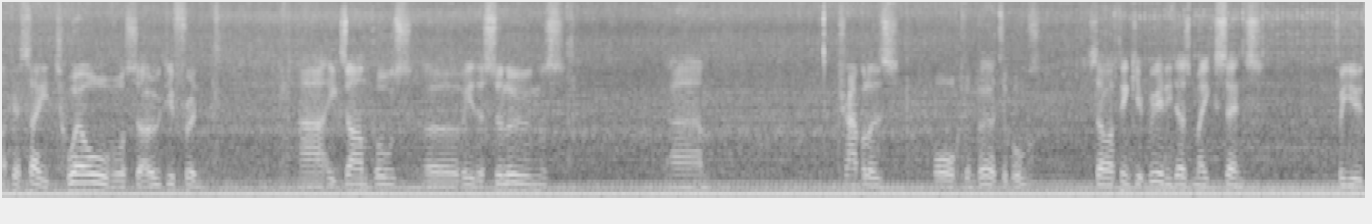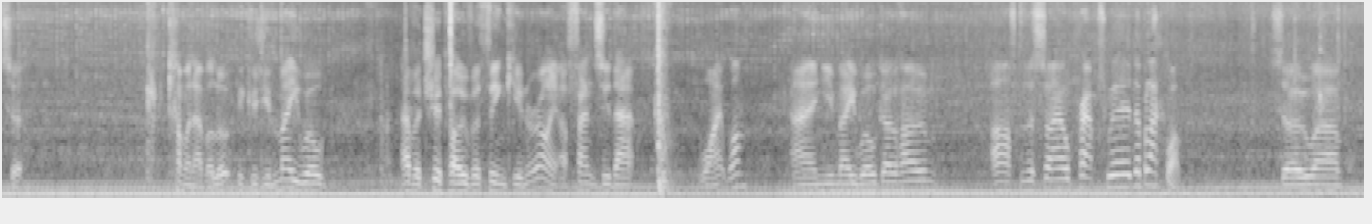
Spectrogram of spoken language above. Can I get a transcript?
like I say 12 or so different uh, examples of either saloons um, travelers or convertibles. So I think it really does make sense for you to come and have a look because you may well have a trip over thinking right I fancy that white one and you may well go home after the sale perhaps with the black one. So um,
